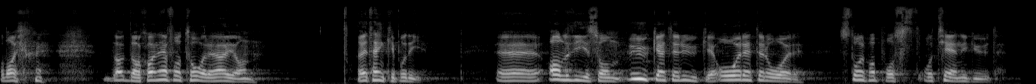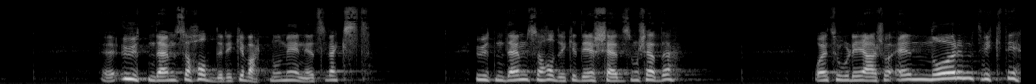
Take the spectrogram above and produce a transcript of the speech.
Og da, da, da, kan jeg få tårer i øynene når jeg tenker på de. Eh, alle de som uke etter uke, år etter år står på post og tjener Gud. Uten dem så hadde det ikke vært noen menighetsvekst. Uten dem så hadde ikke det skjedd som skjedde. Og jeg tror det er så enormt viktig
